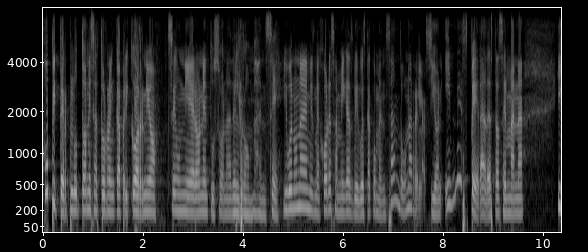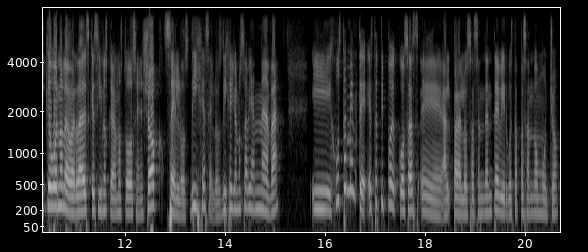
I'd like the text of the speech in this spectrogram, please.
Júpiter, Plutón y Saturno en Capricornio se unieron en tu zona del romance. Y bueno, una de mis mejores amigas Virgo está comenzando una relación inesperada esta semana. Y qué bueno, la verdad es que sí nos quedamos todos en shock. Se los dije, se los dije, yo no sabía nada. Y justamente este tipo de cosas eh, para los ascendentes Virgo está pasando mucho,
